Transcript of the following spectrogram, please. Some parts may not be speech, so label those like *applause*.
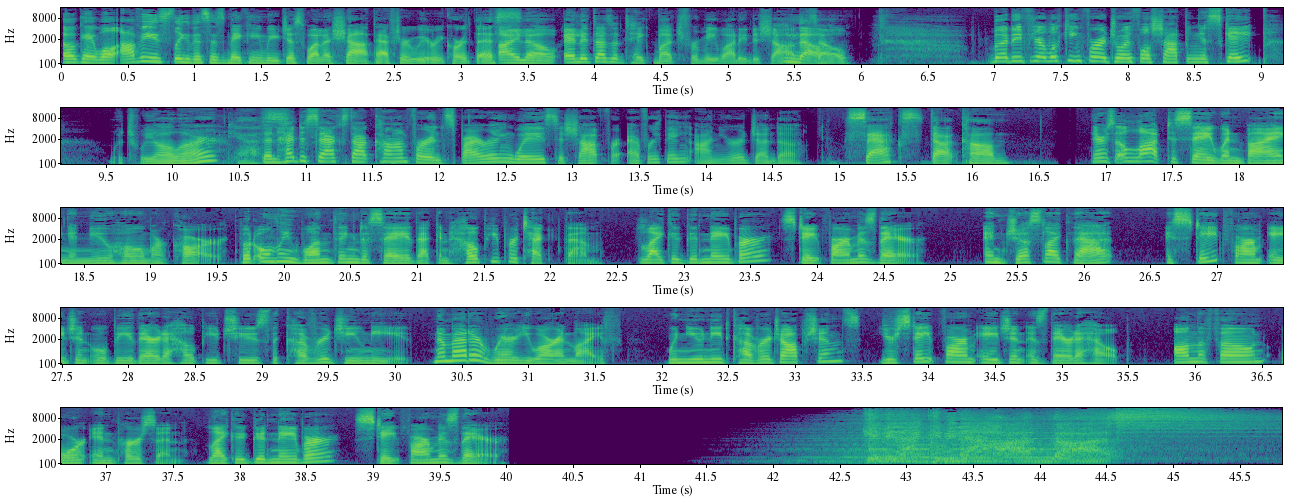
Okay, well, obviously, this is making me just want to shop after we record this. I know, and it doesn't take much for me wanting to shop. No. So, but if you're looking for a joyful shopping escape, which we all are, Yes. then head to Saks.com for inspiring ways to shop for everything on your agenda. Saks.com. There's a lot to say when buying a new home or car, but only one thing to say that can help you protect them. Like a good neighbor, State Farm is there. And just like that, a State Farm agent will be there to help you choose the coverage you need, no matter where you are in life. When you need coverage options, your State Farm agent is there to help, on the phone or in person. Like a good neighbor, State Farm is there. Give me that, give me that hot sauce.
